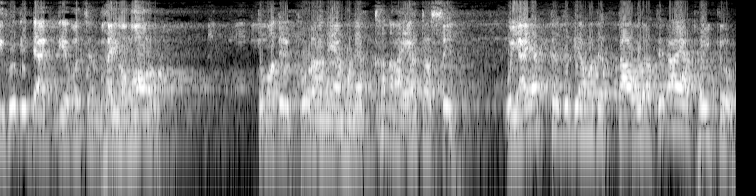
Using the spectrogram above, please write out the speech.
ইহুদি ডাক দিয়ে বলছেন, ভাই ওমর, তোমাদের কোরআনে এমন একখানা আয়াত আছে ওই আয়াতটা যদি আমাদের তাওরাতের আয়াত হইতো,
